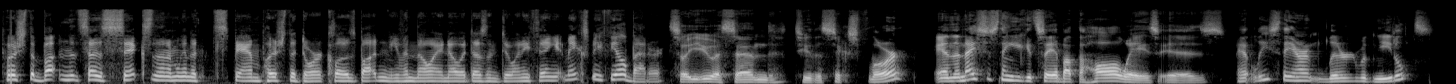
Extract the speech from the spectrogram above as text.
Push the button that says six, and then I'm going to spam push the door close button, even though I know it doesn't do anything. It makes me feel better. So you ascend to the sixth floor. And the nicest thing you could say about the hallways is at least they aren't littered with needles.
